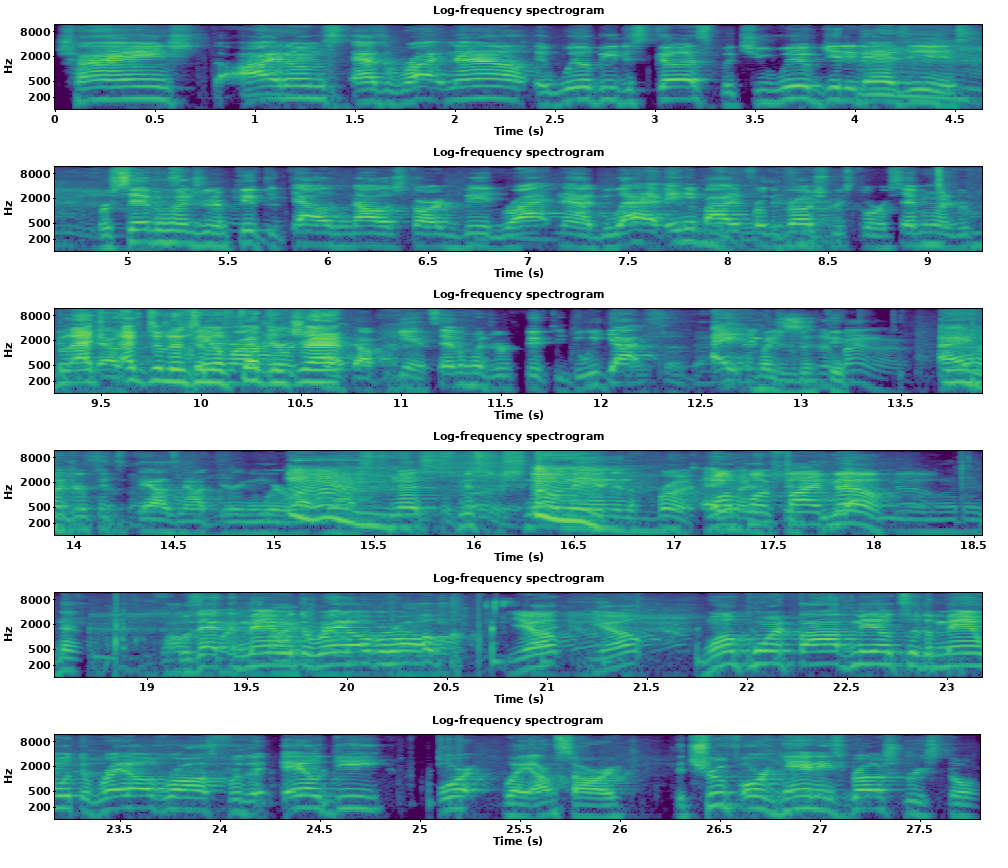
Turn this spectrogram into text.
change the items as of right now. It will be discussed, but you will get it as is for seven hundred and fifty thousand dollars starting bid right now. Do I have anybody for the grocery store? Seven hundred. Black excellence in the fucking chat. Again, seven hundred fifty. Do we got eight hundred and fifty? Eight hundred fifty thousand mm-hmm. out there anywhere right now. Mm-hmm. Mr. Snowman in the front. 1.5 mil. mil. Was that the man with the red overall? Yep, yep. 1.5 mil to the man with the red overalls for the LD or wait, I'm sorry, the Truth Organics grocery store.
